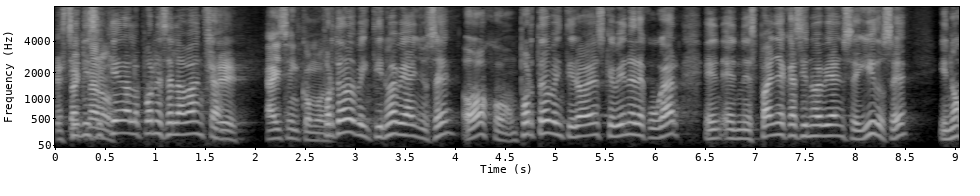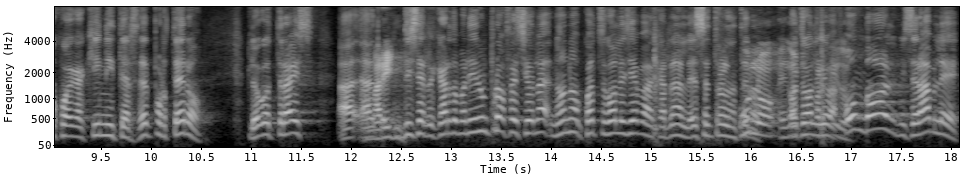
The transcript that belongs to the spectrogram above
está si ni claro. siquiera lo pones en la banca? Sí. Ahí se Un incomodó. portero de 29 años, ¿eh? Ojo, un portero de 29 años que viene de jugar en, en España casi nueve años seguidos, ¿eh? Y no juega aquí ni tercer portero. Luego traes, a, a- A Marín. dice Ricardo Marín, un profesional. No, no, ¿cuántos goles lleva, carnal? Es centro delantero. Uno en ¿Cuántos goles lleva? Un gol, miserable.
